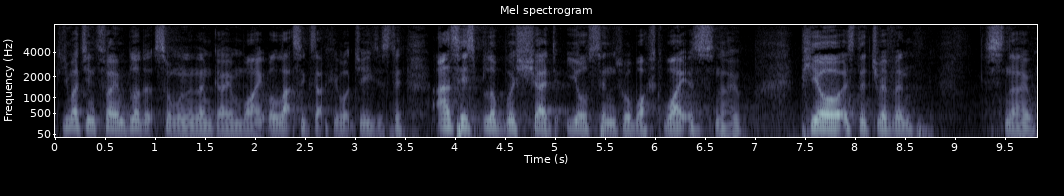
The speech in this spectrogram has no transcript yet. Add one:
Could you imagine throwing blood at someone and them going white? Well, that's exactly what Jesus did. As his blood was shed, your sins were washed white as snow, pure as the driven snow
